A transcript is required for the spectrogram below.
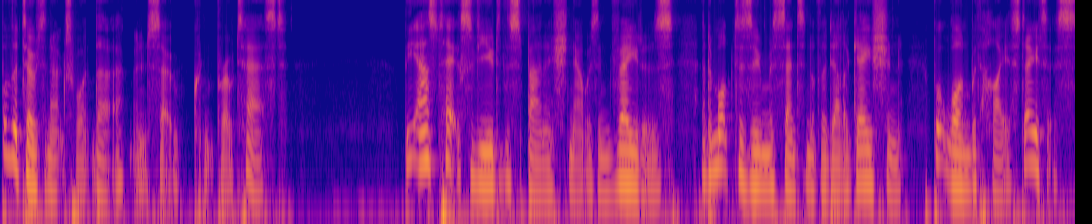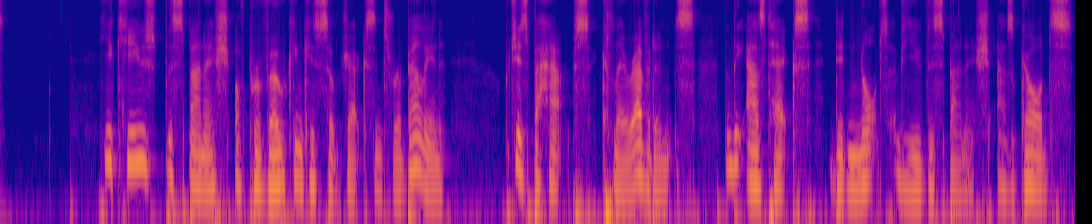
but the Totonacs weren't there, and so couldn't protest. The Aztecs viewed the Spanish now as invaders, and Moctezuma sent another delegation, but one with higher status. He accused the Spanish of provoking his subjects into rebellion, which is perhaps clear evidence that the Aztecs did not view the Spanish as gods.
